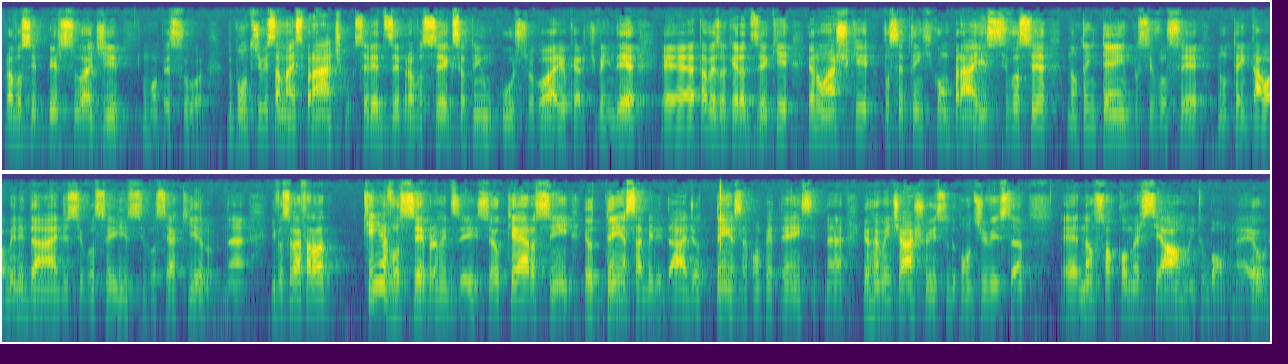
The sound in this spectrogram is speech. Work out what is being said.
para você persuadir uma pessoa. Do ponto de vista mais prático, seria dizer para você que se eu tenho um curso agora e eu quero te vender, é, talvez eu queira dizer que eu não acho que você tem que comprar isso se você não tem tempo, se você não tem tal habilidade, se você isso, se você aquilo, né? E você vai falar, quem é você para me dizer isso? Eu quero sim, eu tenho essa habilidade, eu tenho essa competência. Né? Eu realmente acho isso do ponto de vista é, não só comercial muito bom. Né? Eu,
